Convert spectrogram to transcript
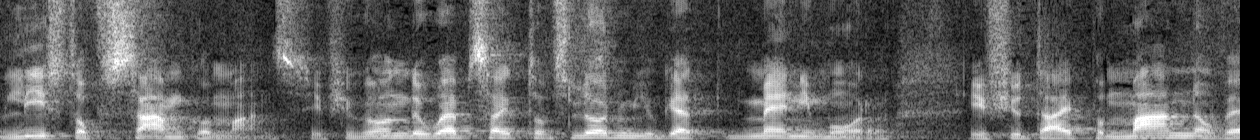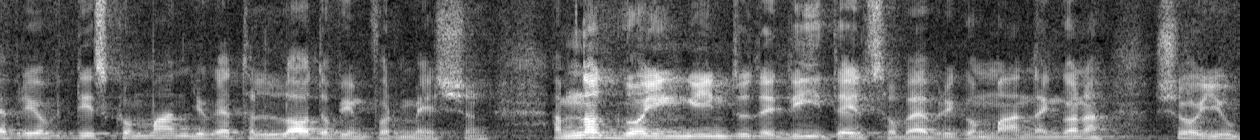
list of some commands. If you go on the website of Slurm, you get many more. If you type man of every of these commands, you get a lot of information. I'm not going into the details of every command. I'm going to show you,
